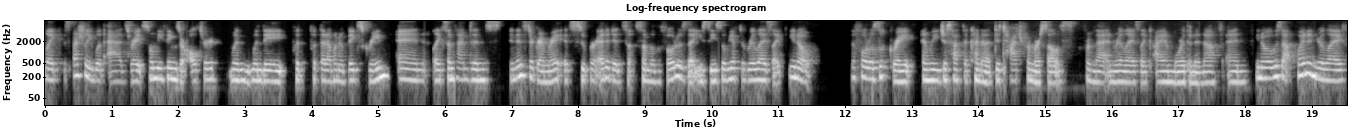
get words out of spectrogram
like especially with ads right? So many things are altered when when they put put that up on a big screen. And like sometimes in in instagram right it's super edited so, some of the photos that you see. So we have to realize like you know the photos look great and we just have to kind of detach from ourselves from that and realize like i am more than enough. And you know it was that point in your life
